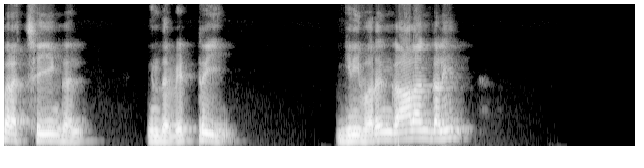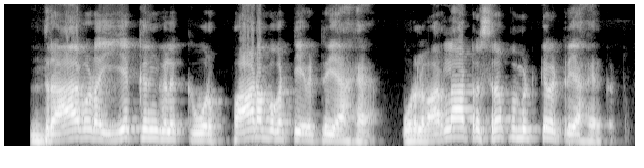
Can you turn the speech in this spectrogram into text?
பெறச் செய்யுங்கள். இந்த வெற்றி இனி வருங்காலங்களில் திராவிட இயக்கங்களுக்கு ஒரு பாடம் புகட்டிய வெற்றியாக ஒரு வரலாற்று சிறப்பு மிக்க வெற்றியாக இருக்கட்டும்.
